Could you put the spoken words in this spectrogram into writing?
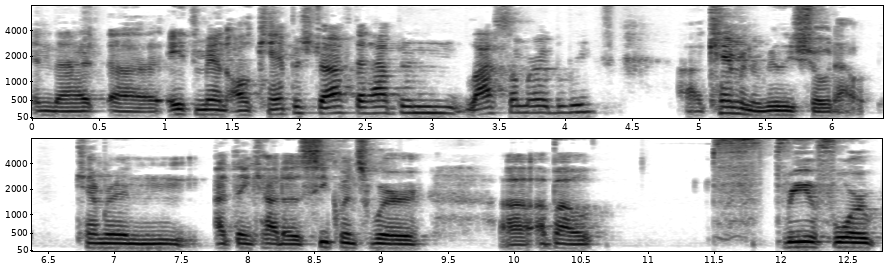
in that uh, eighth man all campus draft that happened last summer, I believe. Uh, Cameron really showed out. Cameron, I think, had a sequence where uh, about three or four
